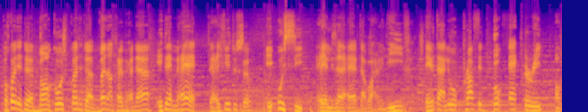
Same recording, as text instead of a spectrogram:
pourquoi tu es un bon coach, pourquoi tu es un bon entrepreneur? Et t'aimerais clarifier tout ça. Et aussi réaliser le rêve d'avoir un livre. Je t'invite à aller au Profit Book Factory, donc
